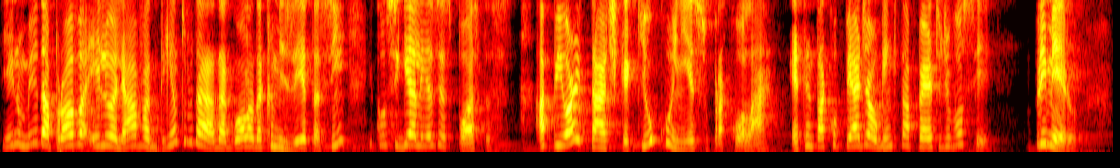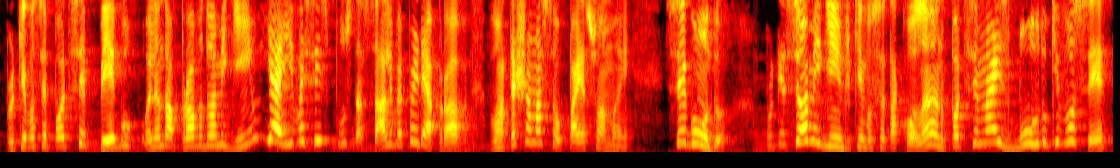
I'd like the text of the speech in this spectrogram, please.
E aí no meio da prova ele olhava dentro da, da gola da camiseta, assim, e conseguia ler as respostas. A pior tática que eu conheço para colar é tentar copiar de alguém que tá perto de você. Primeiro, porque você pode ser pego olhando a prova do amiguinho e aí vai ser expulso da sala e vai perder a prova. Vão até chamar seu pai e sua mãe. Segundo, porque seu amiguinho de quem você tá colando pode ser mais burro do que você.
